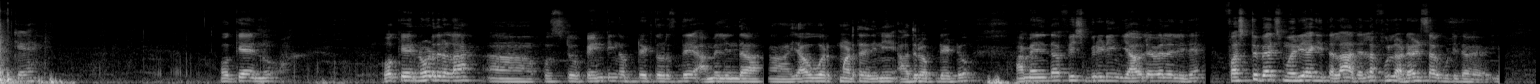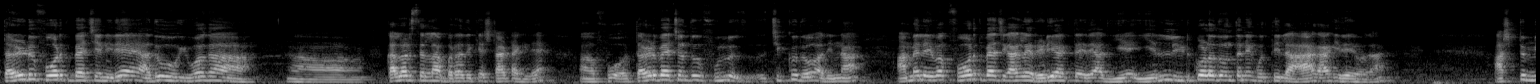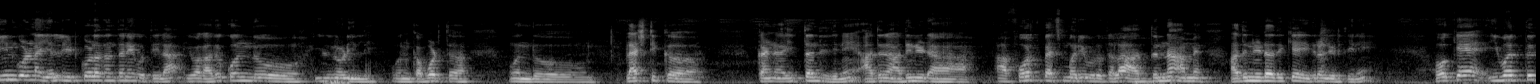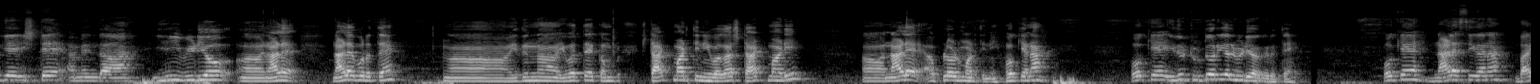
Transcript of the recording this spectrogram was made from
ಓಕೆ ಓಕೆ ನೋ ಓಕೆ ನೋಡಿದ್ರಲ್ಲ ಫಸ್ಟು ಪೇಂಟಿಂಗ್ ಅಪ್ಡೇಟ್ ತೋರಿಸಿದೆ, ಆಮೇಲಿಂದ ಯಾವ ವರ್ಕ್ ಮಾಡ್ತಾ ಇದ್ದೀನಿ, ಅದ್ರ ಅಪ್ಡೇಟು ಆಮೇಲಿಂದ ಫಿಶ್ ಬ್ರೀಡಿಂಗ್ ಯಾವ ಲೆವೆಲಲ್ಲಿ ಇದೆ? ಫಸ್ಟ್ ಬ್ಯಾಚ್ ಮರಿ ಆಗಿತ್ತಲ್ಲ ಅದೆಲ್ಲ ಫುಲ್ ಅಡಲ್ಟ್ಸ್ ಆಗಿಬಿಟ್ಟಿದ್ದಾವೆ ತರ್ಡ್ ಫೋರ್ತ್ ಬ್ಯಾಚ್ ಏನಿದೆ, ಅದು ಇವಾಗ ಕಲರ್ಸ್ ಎಲ್ಲ ಬರೋದಕ್ಕೆ ಸ್ಟಾರ್ಟ್ ಆಗಿದೆ. ಫೋ ತರ್ಡ್ ಬ್ಯಾಚ್ ಅಂತೂ ಫುಲ್ ಚಿಕ್ಕದು ಅದನ್ನು. ಆಮೇಲೆ ಇವಾಗ ಫೋರ್ತ್ ಬ್ಯಾಚ್ಗಾಗಲೇ ರೆಡಿ ಆಗ್ತಾ ಇದೆ. ಅದು ಎಲ್ಲಿ ಇಟ್ಕೊಳ್ಳೋದು ಅಂತಲೇ ಗೊತ್ತಿಲ್ಲ ಹಾಗಾಗಿದೆ ಇವಾಗ. ಅಷ್ಟು ಮೀನುಗಳ್ನ ಎಲ್ಲಿ ಇಟ್ಕೊಳ್ಳೋದಂತಲೇ ಗೊತ್ತಿಲ್ಲ. ಇವಾಗ ಅದಕ್ಕೊಂದು, ಇಲ್ಲಿ ನೋಡಿ ಇಲ್ಲಿ, ಒಂದು ಕಬೋರ್ಡ್ ಒಂದು ಪ್ಲಾಸ್ಟಿಕ್ ಕಣ್ ಇತ್ತಂದಿದ್ದೀನಿ ಅದನ್ನ ಅದನ್ನಿಡ ಆ ಫೋರ್ತ್ ಬ್ಯಾಚ್ ಮರಿ ಬರುತ್ತಲ್ಲ, ಅದನ್ನು ಆಮೇಲೆ ಅದನ್ನಿಡೋದಕ್ಕೆ ಇದರಲ್ಲಿ ಇಡ್ತೀನಿ. ಓಕೆ ಇವತ್ತಿಗೆ ಇಷ್ಟೇ ಆಮೇಲಿಂದ ಈ ವಿಡಿಯೋ ನಾಳೆ ನಾಳೆ ಬರುತ್ತೆ. ಇದನ್ನು ಇವತ್ತೇ ಕಂಪ್ ಸ್ಟಾರ್ಟ್ ಮಾಡ್ತೀನಿ ಇವಾಗ ಸ್ಟಾರ್ಟ್ ಮಾಡಿ ನಾಳೆ ಅಪ್ಲೋಡ್ ಮಾಡ್ತೀನಿ. ಓಕೆನಾ ಓಕೆ ಇದು ಟ್ಯುಟೋರಿಯಲ್ ವಿಡಿಯೋ ಆಗಿರುತ್ತೆ. ಓಕೆ ನಾಳೆ ಸಿಗೋಣ. ಬಾಯ್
